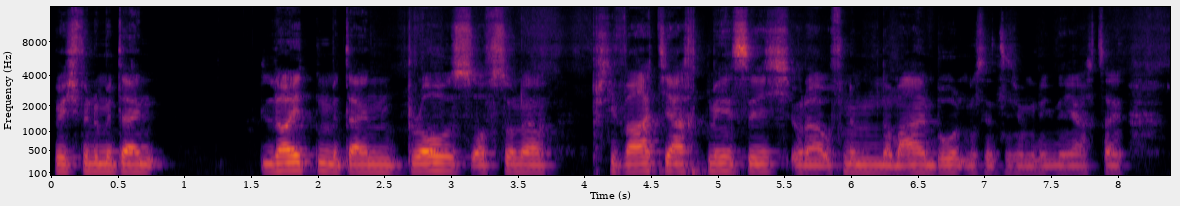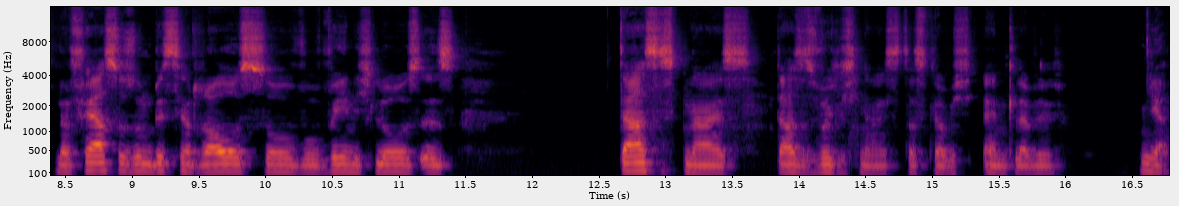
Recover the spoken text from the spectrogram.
Wirklich, wenn du mit deinen Leuten, mit deinen Bros auf so einer Privatjacht mäßig oder auf einem normalen Boot, muss jetzt nicht unbedingt eine Yacht sein, und dann fährst du so ein bisschen raus, so wo wenig los ist. Das ist nice. Das ist wirklich nice. Das glaube ich, Endlevel. Ja,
